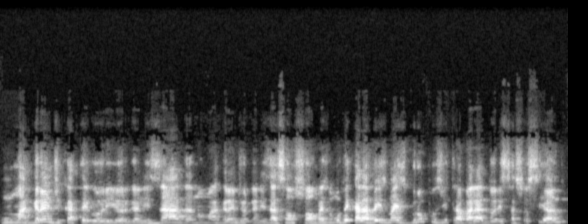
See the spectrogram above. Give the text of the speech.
uma grande categoria organizada numa grande organização só, mas vamos ver cada vez mais grupos de trabalhadores se associando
